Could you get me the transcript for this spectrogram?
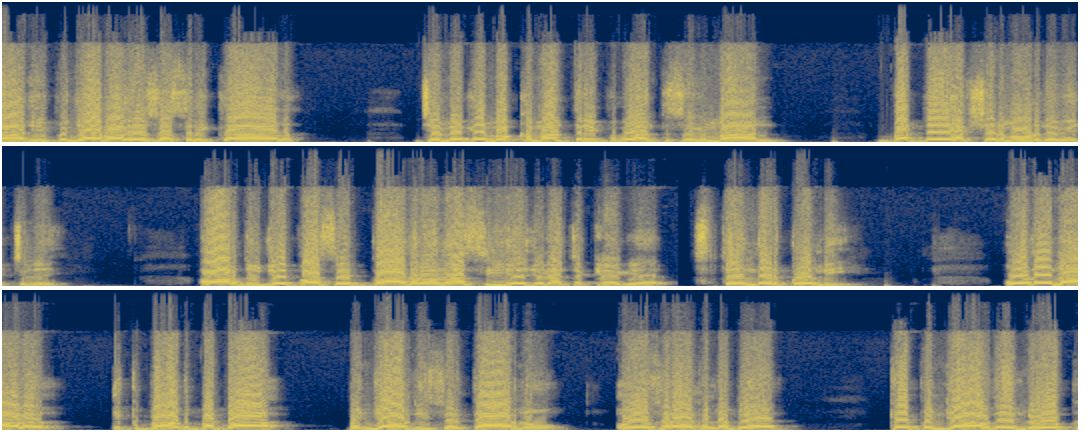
ਹਾਂਜੀ ਪੰਜਾਬ ਵਾਲਿਓ, ਸਤਿ ਸ੍ਰੀ ਅਕਾਲ। ਜਿਵੇਂ ਕਿ ਮੁੱਖ ਮੰਤਰੀ ਭਗਵੰਤ ਸਿੰਘ ਮਾਨ ਵੱਡੇ ਐਕਸ਼ਨ ਮੋਡ ਦੇ ਵਿੱਚ ਨੇ। ਔਰ ਦੂਜੇ ਪਾਸੇ ਬਾਦਲਾਂ ਦਾ ਸੀਏ ਜਿਹੜਾ ਚੱਕਿਆ ਗਿਆ ਸਤਿੰਦਰ ਕੋਹਲੀ। ਉਹਦੇ ਨਾਲ ਇੱਕ ਬਹੁਤ ਵੱਡਾ ਪੰਜਾਬ ਦੀ ਸਰਕਾਰ ਨੂੰ ਉਹ ਸਰਾਖ ਲੱਭਿਆ ਕਿ ਪੰਜਾਬ ਦੇ ਲੋਕ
